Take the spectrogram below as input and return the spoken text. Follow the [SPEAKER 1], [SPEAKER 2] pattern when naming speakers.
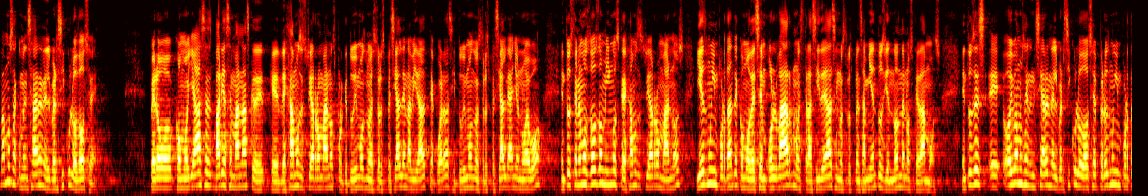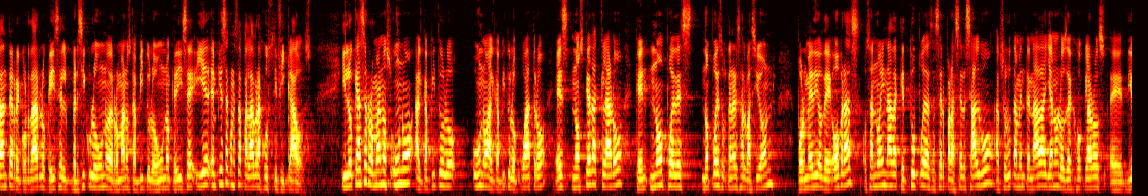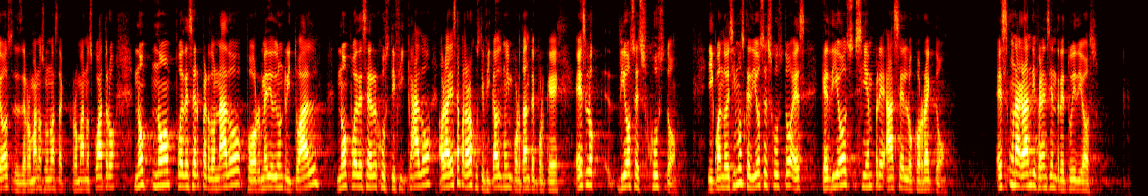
[SPEAKER 1] vamos a comenzar en el versículo 12. Pero como ya hace varias semanas que, dejamos de estudiar Romanos porque tuvimos nuestro especial de Navidad, ¿te acuerdas? Y tuvimos nuestro especial de Año Nuevo. Entonces tenemos dos domingos que dejamos de estudiar Romanos y es muy importante como desempolvar nuestras ideas y nuestros pensamientos y en dónde nos quedamos. Entonces, eh, hoy vamos a iniciar en el versículo 12, pero es muy importante recordar lo que dice el versículo 1 de Romanos capítulo 1, que dice, y empieza con esta palabra justificados. Y lo que hace Romanos 1 al capítulo 1 al capítulo 4 es, nos queda claro que no puedes, no puedes obtener salvación por medio de obras, o sea, no hay nada que tú puedas hacer para ser salvo, absolutamente nada, ya nos los dejó claros eh, Dios desde Romanos 1 hasta Romanos 4, no, no puede ser perdonado por medio de un ritual, no puede ser justificado. Ahora, esta palabra justificado es muy importante porque es lo Dios es justo. Y cuando decimos que Dios es justo es que Dios siempre hace lo correcto. Es una gran diferencia entre tú y Dios.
